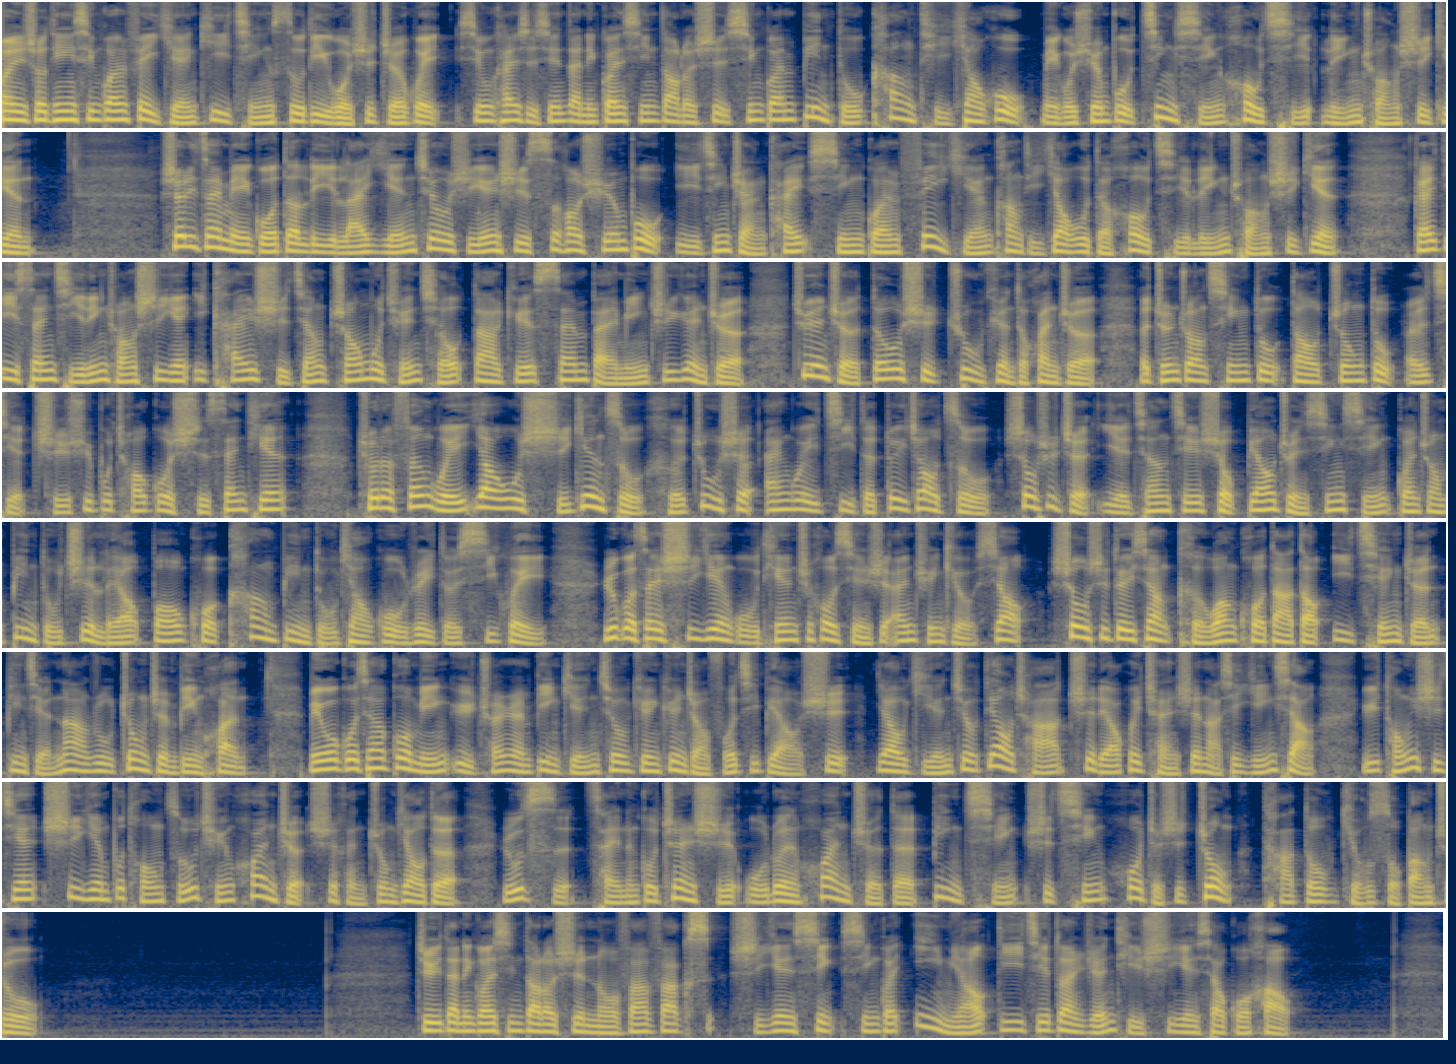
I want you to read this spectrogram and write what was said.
欢迎收听新冠肺炎疫情速递，我是哲伟。新闻开始，先带您关心到的是新冠病毒抗体药物，美国宣布进行后期临床试验。设立在美国的礼来研究实验室四号宣布，已经展开新冠肺炎抗体药物的后期临床试验。该第三期临床试验一开始将招募全球大约三百名志愿者，志愿者都是住院的患者，而症状轻度到中度，而且持续不超过十三天。除了分为药物实验组和注射安慰剂的对照组，受试者也将接受标准新型冠状病毒治疗，包括抗病毒。药物瑞德西韦，如果在试验五天之后显示安全有效，受试对象可望扩大到一千人，并且纳入重症病患。美国国家过敏与传染病研究院院长佛吉表示，要研究调查治疗会产生哪些影响，与同一时间试验不同族群患者是很重要的，如此才能够证实无论患者的病情是轻或者是重，它都有所帮助。至于带您关心到的是 Novavax 实验性新冠疫苗第一阶段人体试验效果好。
